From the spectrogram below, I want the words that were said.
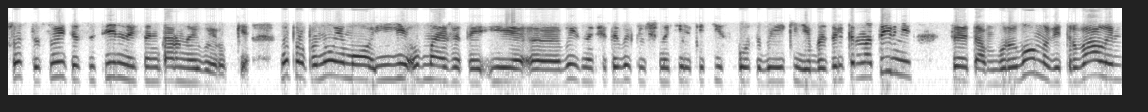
що стосується суцільної санітарної вирубки. Ми пропонуємо її обмежити і визначити виключно тільки ті способи, які є безальтернативні. Це там буреломи, вітровали,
